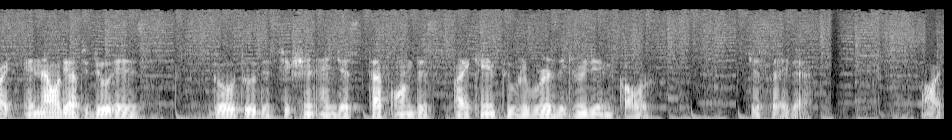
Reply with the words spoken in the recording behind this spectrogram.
alright and now what you have to do is go to this section and just tap on this icon to reverse the gradient color. Just like that. Alright.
